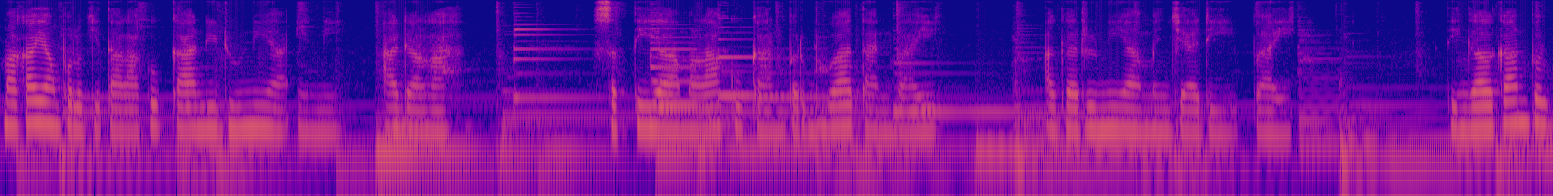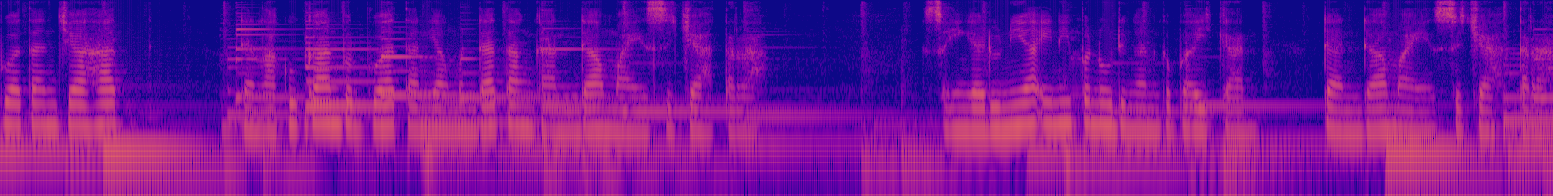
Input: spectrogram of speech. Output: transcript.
Maka yang perlu kita lakukan di dunia ini adalah setia melakukan perbuatan baik agar dunia menjadi baik. Tinggalkan perbuatan jahat dan lakukan perbuatan yang mendatangkan damai sejahtera, sehingga dunia ini penuh dengan kebaikan dan damai sejahtera.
